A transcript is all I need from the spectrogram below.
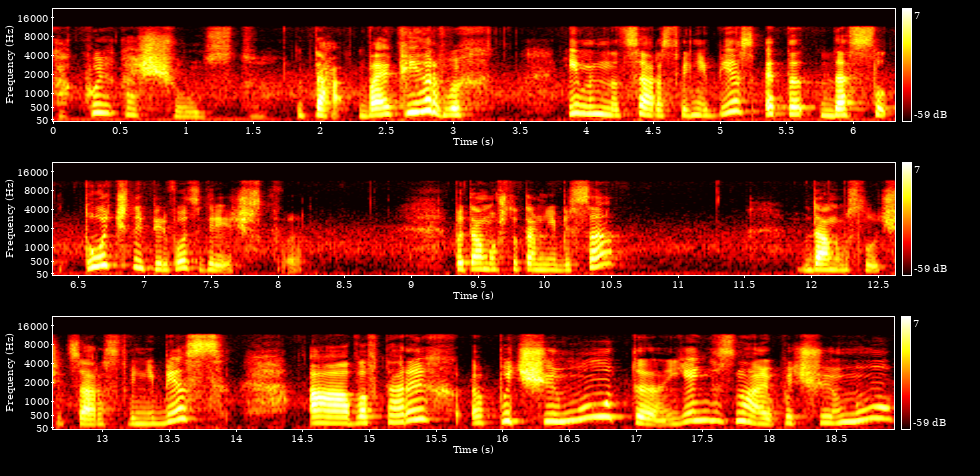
Какое кощунство. Да, во-первых, именно царство небес – это точный перевод с греческого, потому что там небеса, в данном случае царство небес – а во-вторых, э, почему-то, я не знаю почему,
